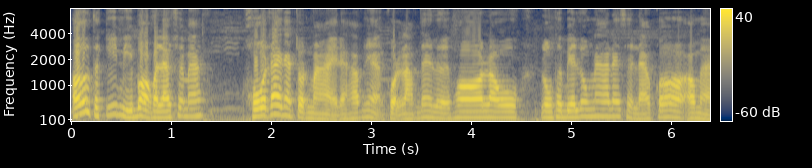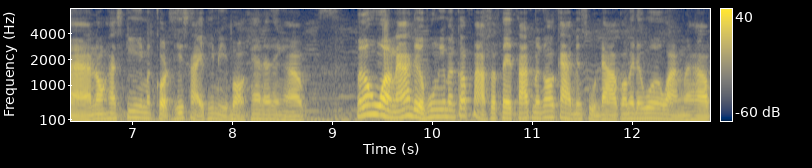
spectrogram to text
เออตะกี้หมีบอกไปแล้วใช่ไหม โค้ดได้จากจดหมายนะครับเนี่ยกดรับได้เลยพอเราลงทะเบียนล่วงหน้าได้เสร็จแล้วก็เอาหมาน้องฮัสกี้มากดที่ใส่ที่หมีบอกแค่นั้นเองครับไม่ต้องห่วงนะ เดี๋ยวพรุ่งนี้มันก็ปรับสเตตัสมันก็กลายเป็นศูนย์ดาวก็ไม่ได้เวอร์วังนะครับ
